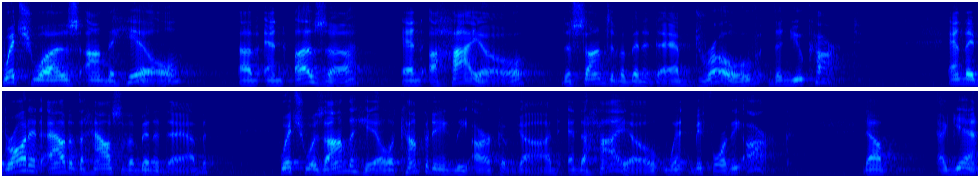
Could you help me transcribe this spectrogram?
which was on the hill of and Uzzah and Ahio the sons of Abinadab drove the new cart and they brought it out of the house of Abinadab, which was on the hill, accompanying the ark of God, and Ahio went before the ark. Now, again,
